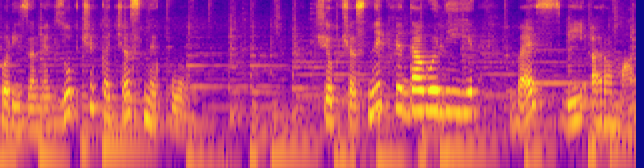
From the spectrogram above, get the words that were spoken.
порізаних зубчика часнику, щоб часник віддав олії весь свій аромат.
